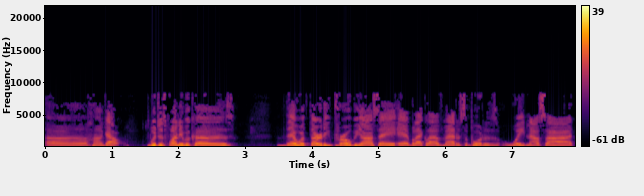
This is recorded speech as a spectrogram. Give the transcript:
uh, hung out. Which is funny because there were 30 pro Beyonce and Black Lives Matter supporters waiting outside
